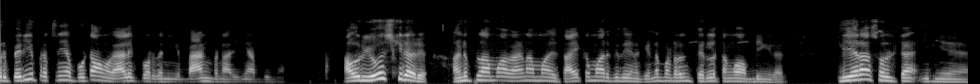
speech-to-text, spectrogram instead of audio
ஒரு பெரிய பிரச்சனையாக போட்டு அவங்க வேலைக்கு போகிறத நீங்கள் பேன் பண்ணாதீங்க அப்படிங்க. அவர் யோசிக்கிறாரு அனுப்பலாமா வேணாமா? இது தயக்கமாக இருக்குது. எனக்கு என்ன பண்ணுறதுன்னு தெரில தங்கம் அப்படிங்கிறாரு. கிளியராக சொல்லிட்டேன். நீங்கள்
